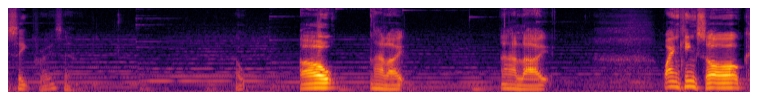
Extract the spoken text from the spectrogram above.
Secret, is it? Oh. Oh! Hello. Hello. Wanking sock.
